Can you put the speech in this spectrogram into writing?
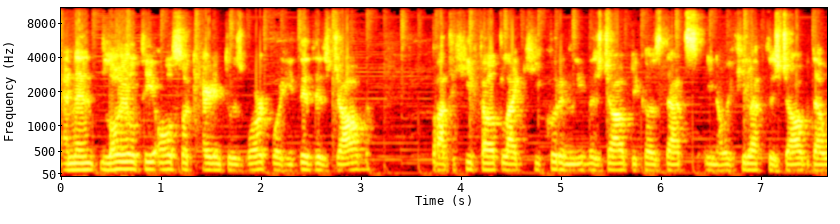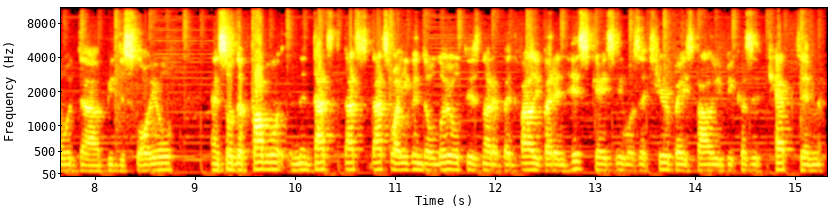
and then loyalty also carried into his work where he did his job, but he felt like he couldn't leave his job because that's, you know, if he left his job, that would uh, be disloyal. And so the problem, and that's that's that's why even though loyalty is not a bad value, but in his case, it was a fear-based value because it kept him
